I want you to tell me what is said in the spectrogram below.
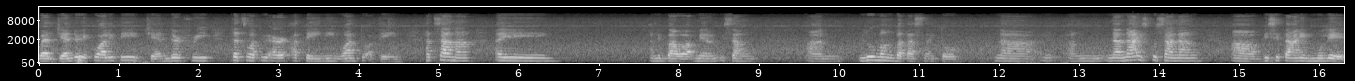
well, gender equality, gender free, that's what we are attaining, want to attain. At sana ay, halimbawa, mayroong isang um, lumang batas na ito na ang nanais ko sanang ah, bisitahin muli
